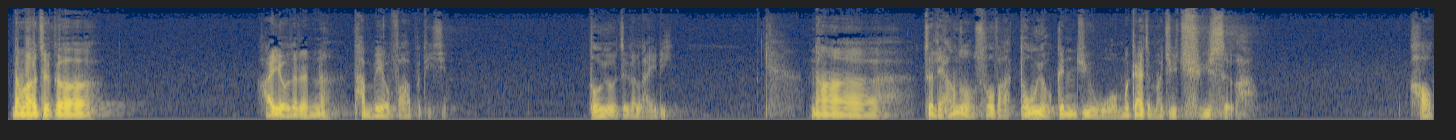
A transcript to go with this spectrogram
那么这个还有的人呢，他没有发菩提心，都有这个来历。那这两种说法都有根据，我们该怎么去取舍啊？好，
